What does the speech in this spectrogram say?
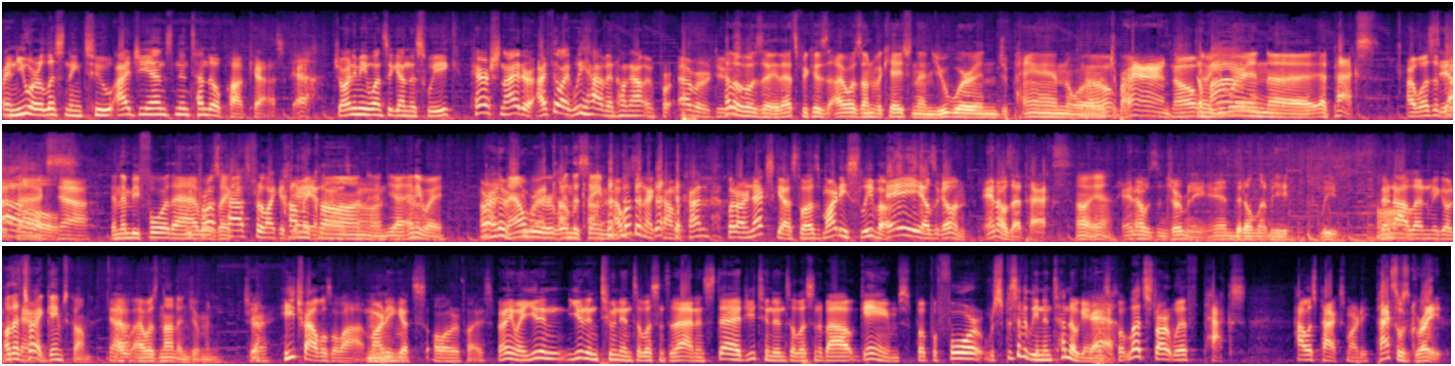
and you are listening to IGN's Nintendo podcast. Yeah. Joining me once again this week, Peer Schneider. I feel like we haven't hung out in forever, dude. Hello, Jose. That's because I was on vacation and you were in Japan or No. Japan. No. no, you were in uh, at PAX. I was at PAX. Yeah. And then before that We crossed was like paths for like a day and then I was Comic Con, gone. and yeah. Yeah. Anyway, All right. now you we're in the same. I wasn't at Comic Con, but our next guest was Marty Sliva. Hey, how's it going? And I was at PAX. Oh yeah. And I was in Germany, and they don't let me leave. They're Aw. not letting me go to Oh, that's Japan. right. Gamescom. Yeah. I, I was not in Germany. Sure. He travels a lot. Mm-hmm. Marty gets all over the place. But anyway, you didn't you didn't tune in to listen to that. Instead, you tuned in to listen about games. But before specifically Nintendo games. Yeah. But let's start with PAX. How was PAX, Marty? PAX was great.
